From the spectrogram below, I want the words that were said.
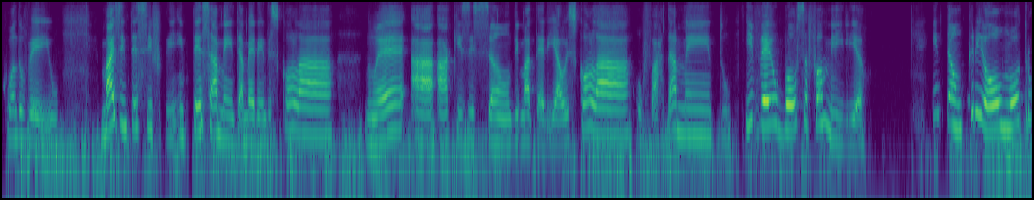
quando veio mais intensamente a merenda escolar, não é? A, aquisição de material escolar, o fardamento, e veio o Bolsa Família. Então, criou um outro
